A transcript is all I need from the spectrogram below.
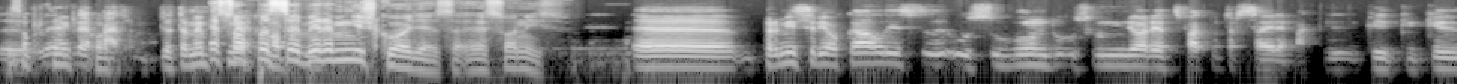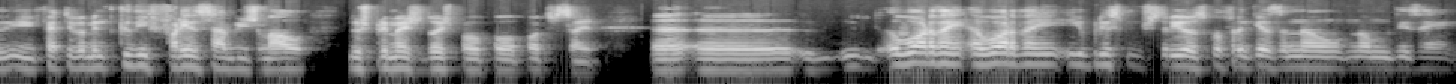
É só, é, é só para saber a minha escolha, é só nisso. Uh, para mim seria o Cálice, o segundo, o segundo melhor é de facto o terceiro, é, pá, que, que, que, que efetivamente que diferença abismal dos primeiros dois para, para, para o terceiro. Uh, uh, a, ordem, a Ordem e o Príncipe Misterioso, com franqueza, não, não me dizem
